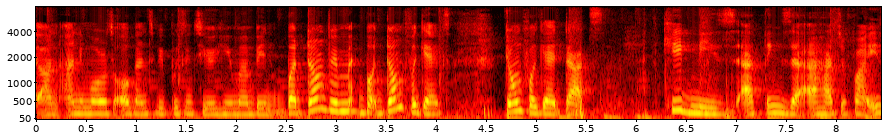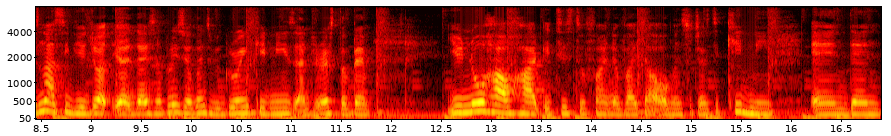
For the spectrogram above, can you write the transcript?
an animal's organ to be put into a human being? But don't rem- but don't forget, don't forget that kidneys are things that are hard to find. It's not as if you just yeah, there's a place you're going to be growing kidneys and the rest of them. You know how hard it is to find a vital organ such as the kidney and then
